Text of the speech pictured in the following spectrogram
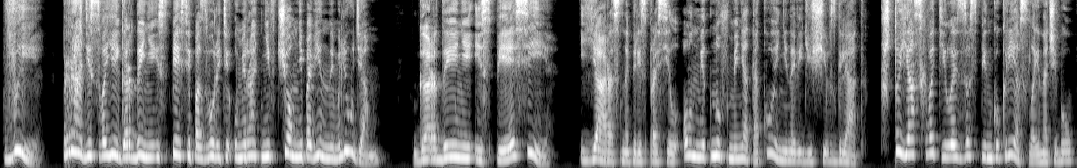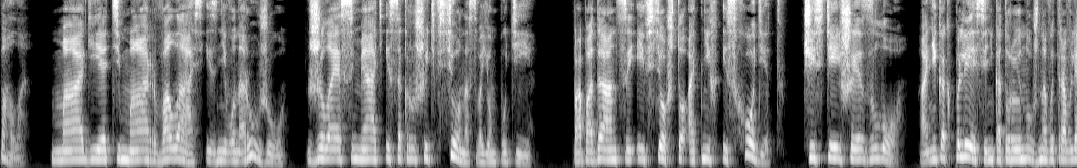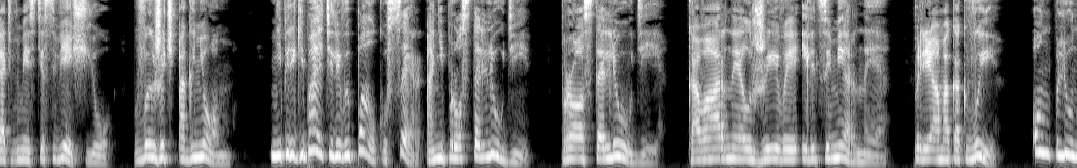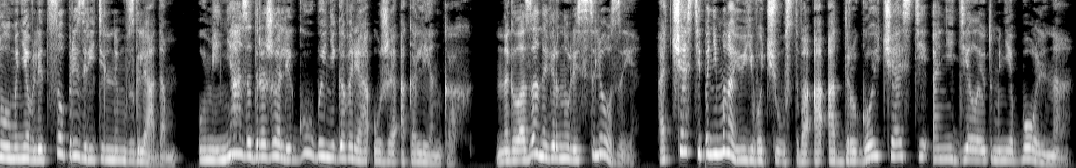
«Вы ради своей гордыни и спеси позволите умирать ни в чем не повинным людям?» «Гордыни и спеси?» Яростно переспросил он, метнув в меня такой ненавидящий взгляд, что я схватилась за спинку кресла, иначе бы упала. Магия тьма рвалась из него наружу, желая смять и сокрушить все на своем пути. Попаданцы и все, что от них исходит – чистейшее зло. Они как плесень, которую нужно вытравлять вместе с вещью, выжечь огнем. Не перегибаете ли вы палку, сэр? Они просто люди. Просто люди. Коварные, лживые и лицемерные. Прямо как вы. Он плюнул мне в лицо презрительным взглядом. У меня задрожали губы, не говоря уже о коленках. На глаза навернулись слезы. Отчасти понимаю его чувства, а от другой части они делают мне больно.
